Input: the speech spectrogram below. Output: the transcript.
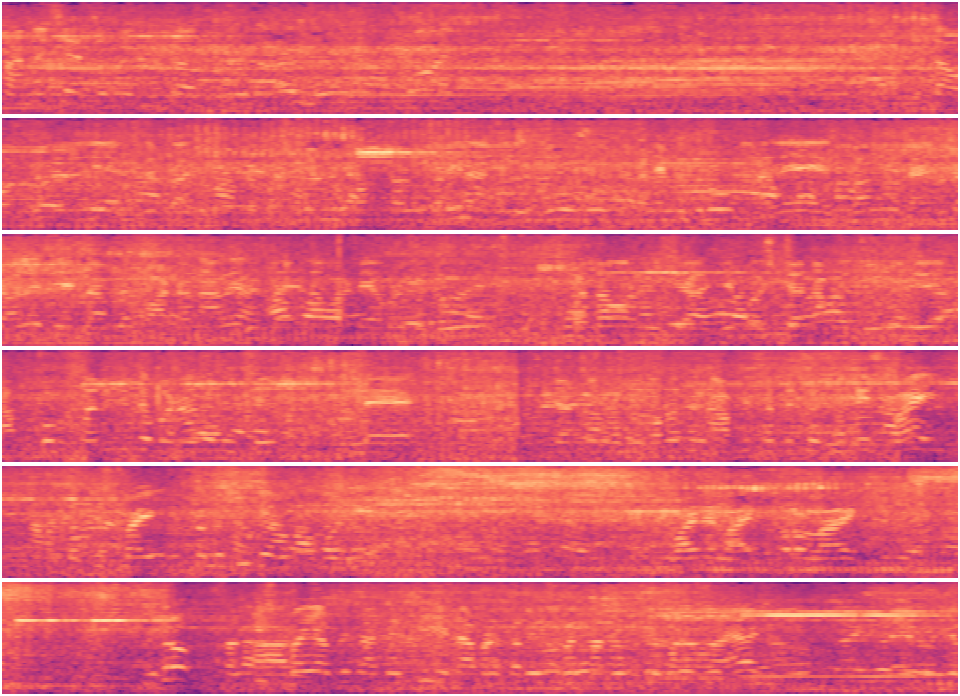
સામે છે તો હોસ્પિટલ બાજુમાં આપણે બસ સ્ટેન્ડનું કામ ચાલુ કરી નાખેલું અને મિત્રો ટાઈમ ચાલે છે એટલે આપણે પાટણ આવે માટે આપણે બતાવવાનું છે આજે બસ સ્ટેન્ડ આપણે આ ખૂબ સારી રીતે બનાવેલું છે. એટલે કરો છો છે સતીશભાઈ. સતીશભાઈ, તમે શું કહેવા માંગો છો? મિત્રો સાથે છીએ એટલે આપણે સતીશભાઈ સાથે બનાવવા આવ્યા છીએ.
